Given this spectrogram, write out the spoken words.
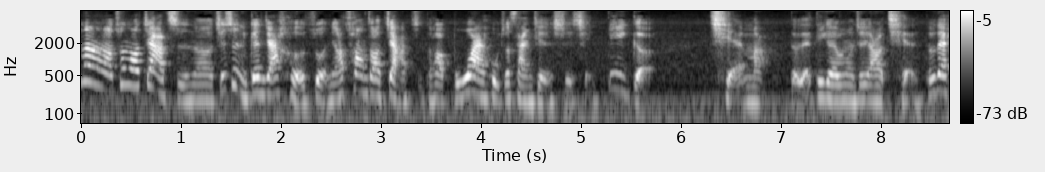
那创造价值呢？其实你跟人家合作，你要创造价值的话，不外乎就三件事情，第一个钱嘛。对不对？第一个要么就要钱，对不对？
